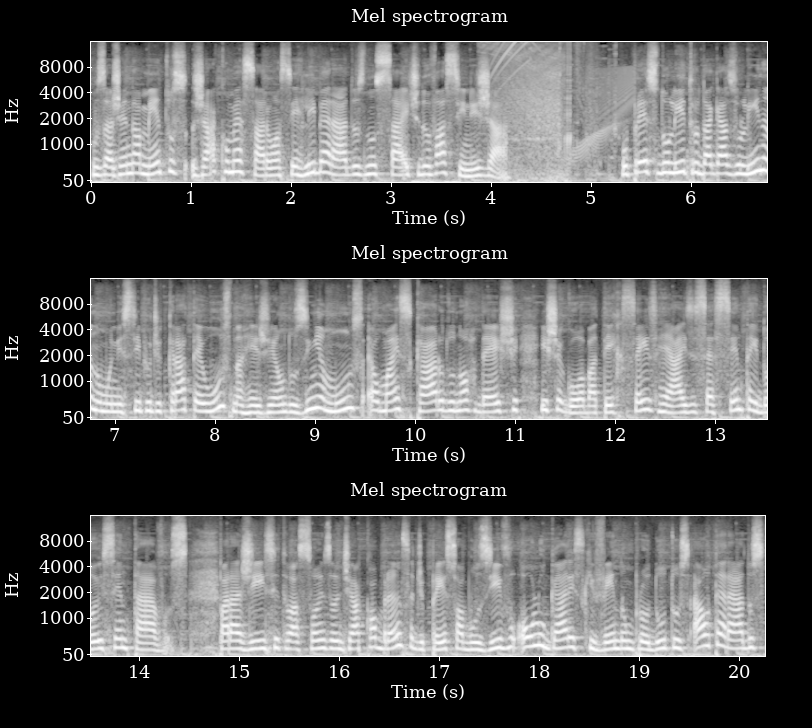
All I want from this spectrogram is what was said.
os agendamentos já começaram a ser liberados no site do Vacine Já. O preço do litro da gasolina no município de Crateús, na região dos Inhamuns, é o mais caro do Nordeste e chegou a bater R$ 6,62. Para agir em situações onde há cobrança de preço abusivo ou lugares que vendam produtos alterados,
